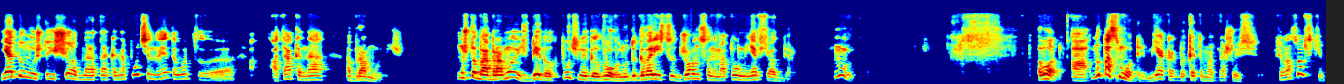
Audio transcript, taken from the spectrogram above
я думаю, что еще одна атака на Путина – это вот э, атака на Абрамовича. Ну, чтобы Абрамович бегал к Путину и говорил, Вова, ну договорись с Джонсоном, а то у меня все отберут. Ну, вот. А, ну, посмотрим. Я как бы к этому отношусь философски.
